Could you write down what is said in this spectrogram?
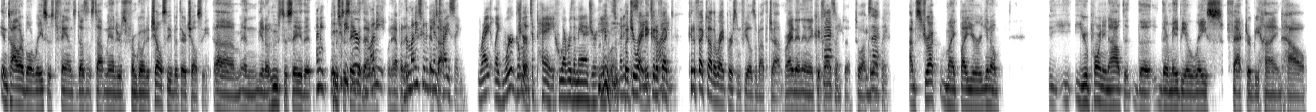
intolerable racist fans doesn't stop managers from going to Chelsea, but they're Chelsea. Um, and you know, who's to say that I mean, who's to to be say fair, that the that money would happen the at- money's going to be at top? enticing, right? Like we're going Sure. to pay whoever the manager is. will, But, but you're right, it could affect- could affect how the right person feels about the job, right? And and it could cause them to, to walk away. exactly. I'm struck, Mike, by your, you know, you're pointing out that the there may be a race factor behind how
